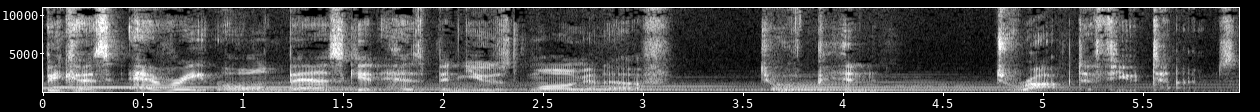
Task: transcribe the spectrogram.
Because every old basket has been used long enough to have been dropped a few times.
